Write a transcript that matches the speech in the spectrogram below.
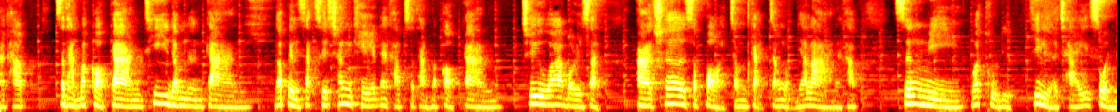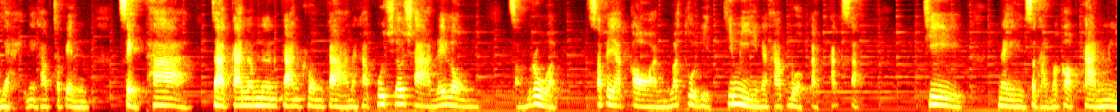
นะครับ สถานประกอบการที่ดำเนินการและเป็น succession case นะครับสถานประกอบการ ชื่อว่าบริษัท Archer Sport จำกัดจังหวัดยะลานะครับซึ่งมีวัตถุดิบที่เหลือใช้ส่วนใหญ่นะครับจะเป็นเศษผ้าจากการดำเนินการโครงการนะครับ ผู้เชี่ยวชาญได้ลงสำรวจ ทรัพยากรวัตถุดิบที่มีนะครับบวกกับทักษะที่ในสถานประกอบการมี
